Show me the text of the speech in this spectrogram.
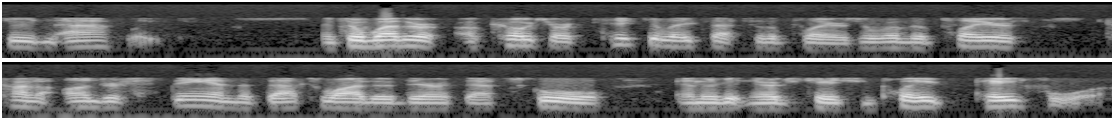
student athletes." And so, whether a coach articulates that to the players, or whether the players kind of understand that that's why they're there at that school and they're getting their education play, paid for,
